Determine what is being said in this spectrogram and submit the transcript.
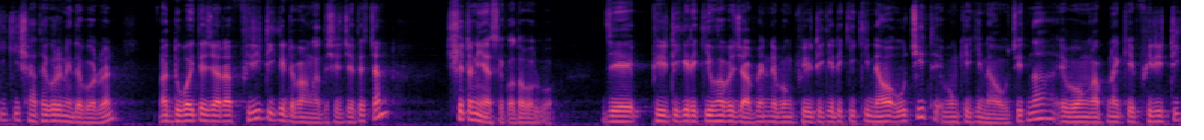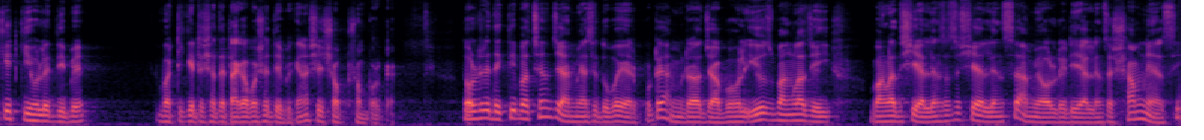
কী কী সাথে করে নিতে পারবেন, আর দুবাইতে যারা ফ্রি টিকিটে বাংলাদেশে যেতে চান, সেটা নিয়ে আজকে কথা বলব। যে ফ্রি টিকিটে কীভাবে যাবেন এবং ফ্রি টিকিটে কী কী নেওয়া উচিত এবং কী কী নেওয়া উচিত না, এবং আপনাকে ফ্রি টিকিট কী হলে দিবে বা টিকিটের সাথে টাকা পয়সা দেবে কিনা সেই সব সম্পর্কে। তো অলরেডি দেখতেই পাচ্ছেন যে আমি আছি দুবাই এয়ারপোর্টে আমরা যাব হল ইউজ বাংলা যেই বাংলাদেশি এয়ারলাইন্স আছে সেই এয়ারলাইন্সে আমি অলরেডি এয়ারলাইন্সের সামনে আছি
